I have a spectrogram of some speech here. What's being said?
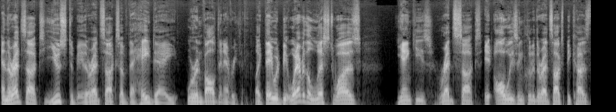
And the Red Sox used to be the Red Sox of the heyday were involved in everything. Like they would be whatever the list was, Yankees, Red Sox, it always included the Red Sox because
